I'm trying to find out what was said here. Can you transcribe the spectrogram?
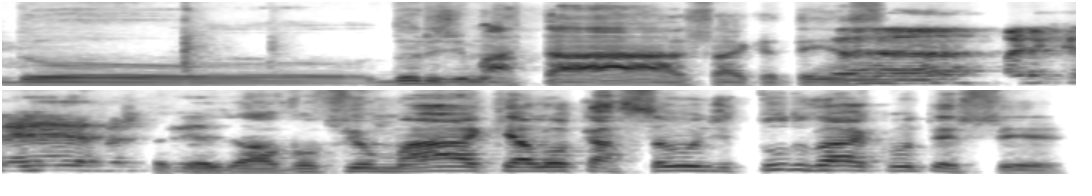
do Duro de Matar, saca? Tem essa... uhum, pode crer, pode crer. vou filmar que a locação onde tudo vai acontecer.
